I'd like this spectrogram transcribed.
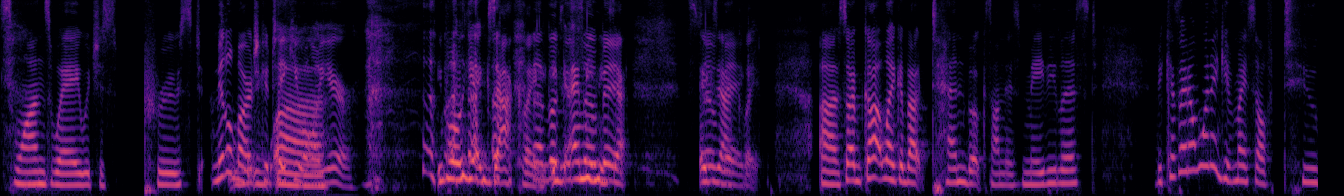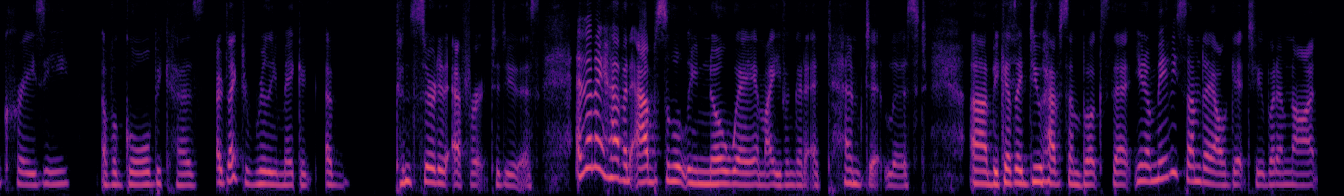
Swan's Way, which is Proust. Middlemarch could take you all Uh, year. well, yeah, exactly. that book is I so mean, big. exact- So big. exactly. Uh, so I've got like about 10 books on this maybe list because I don't want to give myself too crazy of a goal because I'd like to really make a, a concerted effort to do this. And then I have an absolutely no way am I even going to attempt it list uh, because I do have some books that, you know, maybe someday I'll get to, but I'm not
